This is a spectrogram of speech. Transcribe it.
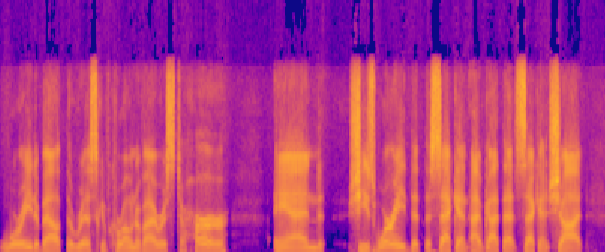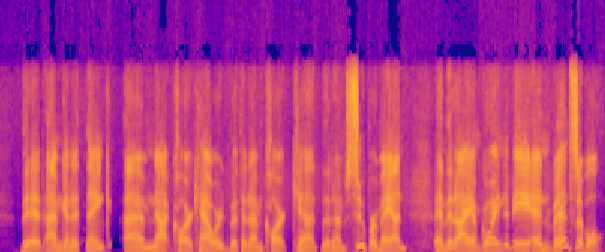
worried about the risk of coronavirus to her, and she's worried that the second I've got that second shot, that I'm going to think I'm not Clark Howard, but that I'm Clark Kent, that I'm Superman, and that I am going to be invincible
